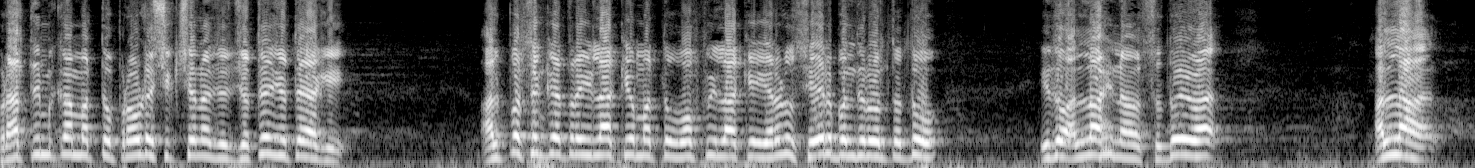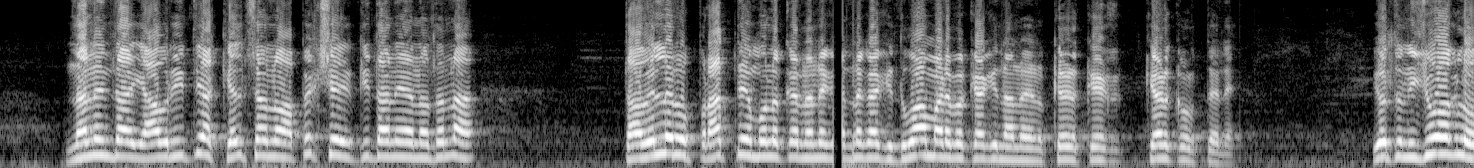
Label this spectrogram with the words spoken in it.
ಪ್ರಾಥಮಿಕ ಮತ್ತು ಪ್ರೌಢ ಶಿಕ್ಷಣ ಜೊತೆ ಜೊತೆಯಾಗಿ ಅಲ್ಪಸಂಖ್ಯಾತರ ಇಲಾಖೆ ಮತ್ತು ವಫ್ ಇಲಾಖೆ ಎರಡೂ ಸೇರಿ ಬಂದಿರುವಂಥದ್ದು ಇದು ಅಲ್ಲಾಹಿನ ಸುದೈವ. ಅಲ್ಲ ನನ್ನಿಂದ ಯಾವ ರೀತಿಯ ಕೆಲಸನೋ ಅಪೇಕ್ಷೆ ಇಟ್ಟಿದ್ದಾನೆ ಅನ್ನೋದನ್ನು ತಾವೆಲ್ಲರೂ ಪ್ರಾರ್ಥನೆ ಮೂಲಕ ನನಗೆ ನನಗಾಗಿ ದುವಾ ಮಾಡಬೇಕಾಗಿ ನಾನು ಕೇಳ್ಕೊಳ್ತೇನೆ. ಇವತ್ತು ನಿಜವಾಗಲೂ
